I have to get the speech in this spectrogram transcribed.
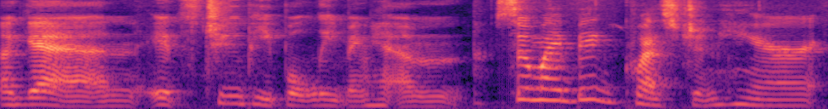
again, it's two people leaving him. So my big question here,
